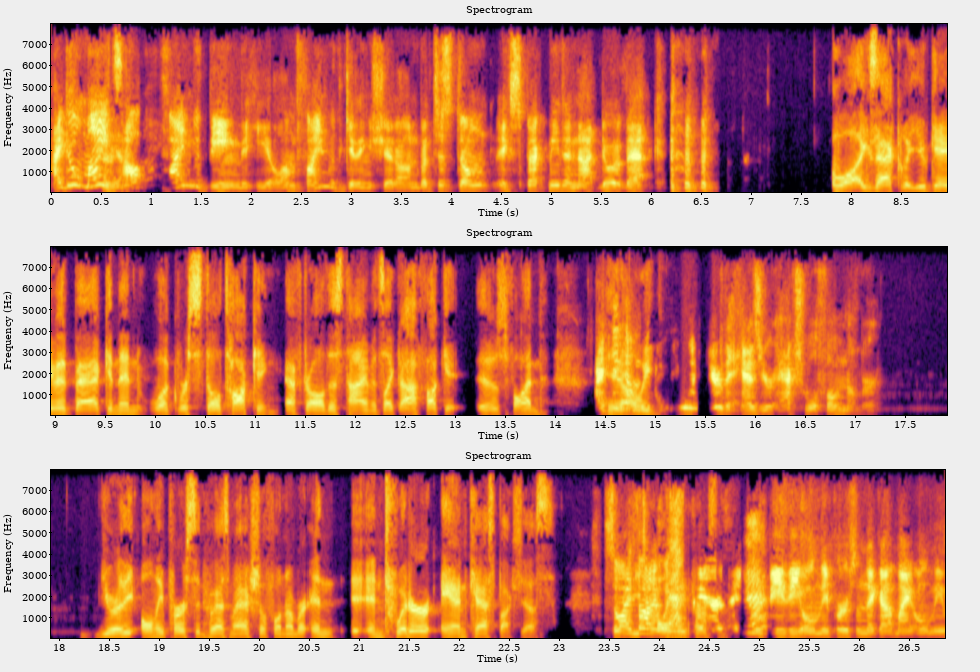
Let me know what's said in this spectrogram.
I don't mind. I'll, I'm fine with being the heel. I'm fine with getting shit on, but just don't expect me to not do it back. Well, exactly. You gave it back, and then look, we're still talking after all this time. It's like, ah, fuck it. It was fun. I think You know, I'm we- the only one here that has your actual phone number. You're the only person who has my actual phone number in in Twitter and Castbox. Yes. So I The thought it was fair person. that you would be the only person that got my only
